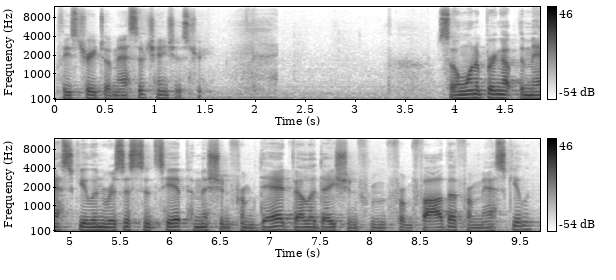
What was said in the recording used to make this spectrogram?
Please treat to a massive change history. So I want to bring up the masculine resistance here, permission from dad, validation from, from father, from masculine.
